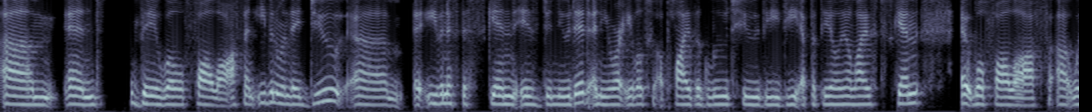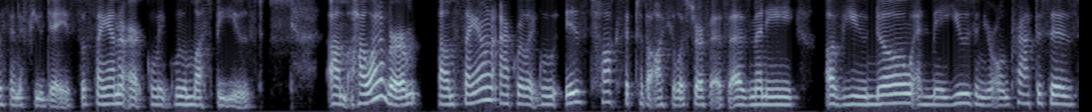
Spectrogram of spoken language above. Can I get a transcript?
Um, and they will fall off. And even when they do, um, even if the skin is denuded and you are able to apply the glue to the deepithelialized skin, it will fall off uh, within a few days. So cyanoacrylate glue must be used. Um, however, um, cyanoacrylate glue is toxic to the ocular surface, as many of you know and may use in your own practices.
